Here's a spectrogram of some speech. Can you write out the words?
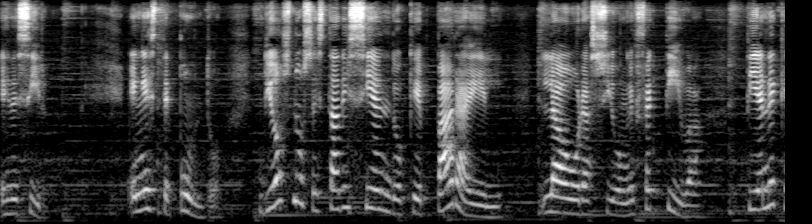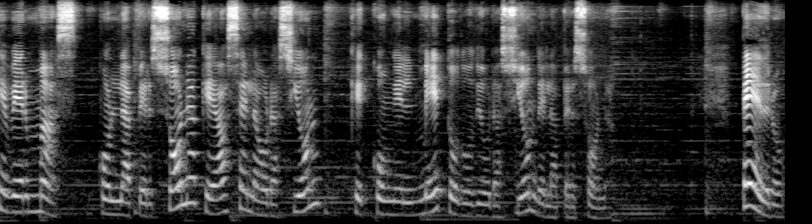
es decir, en este punto, Dios nos está diciendo que para Él la oración efectiva tiene que ver más con la persona que hace la oración que con el método de oración de la persona. Pedro,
